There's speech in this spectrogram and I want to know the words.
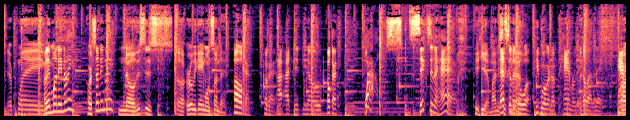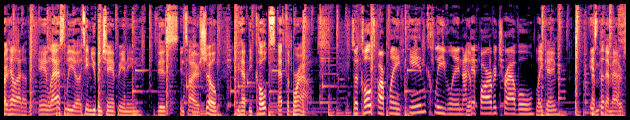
They're playing. Are they Monday night or Sunday night? no, this is uh, early game on Sunday. Oh, okay. Okay. I, I didn't know. Okay. Wow, s- six and a half. yeah, minus That's six and going to a go up. People are going to hammer the hell out of that. Hammer the hell out of it. And lastly, a team you've been championing this entire show, you have the Colts at the Browns. So the Colts are playing in Cleveland, not Yep. that far of a travel. Late game. It's that, the- that matters.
